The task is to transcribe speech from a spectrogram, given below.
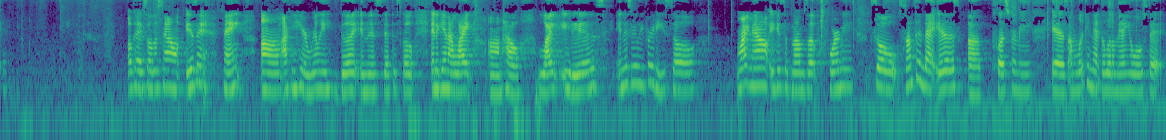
Okay. Okay, so the sound isn't faint. Um, I can hear really good in this stethoscope. And again, I like um, how light it is and it's really pretty. So right now it gets a thumbs up for me. So something that is a plus for me is I'm looking at the little manuals that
